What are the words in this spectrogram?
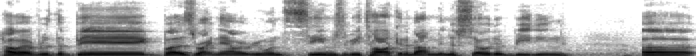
However, the big buzz right now, everyone seems to be talking about Minnesota beating uh,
